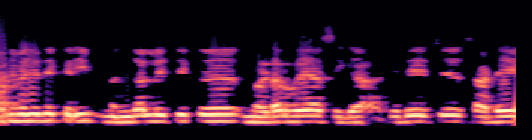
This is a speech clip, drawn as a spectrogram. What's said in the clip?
5 ਵਜੇ ਦੇ ਕਰੀਬ ਨੰਗਲ ਵਿੱਚ ਇੱਕ ਮਰਡਰ ਹੋਇਆ ਸੀਗਾ ਜਿਹਦੇ ਵਿੱਚ ਸਾਡੇ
